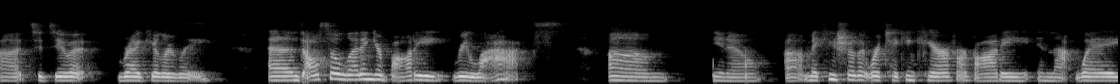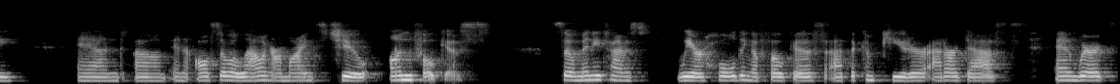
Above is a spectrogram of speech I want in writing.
uh, to do it regularly and also letting your body relax. Um, you know, uh, making sure that we're taking care of our body in that way, and um, and also allowing our minds to unfocus. So many times we are holding a focus at the computer, at our desks, and we're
